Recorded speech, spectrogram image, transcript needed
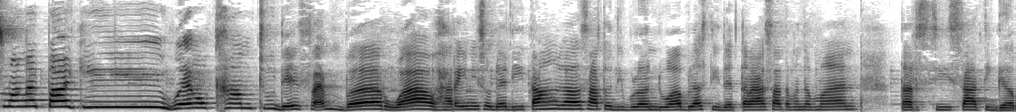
semangat pagi. Welcome to Desember. Wow, hari ini sudah di tanggal 1 di bulan 12 tidak terasa teman-teman. Tersisa 30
